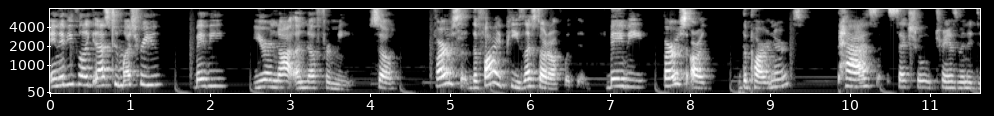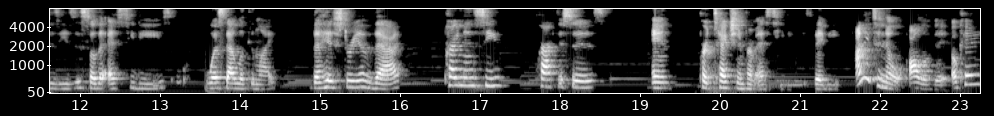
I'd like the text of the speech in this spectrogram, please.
And if you feel like that's too much for you, baby, you're not enough for me. So, first, the five P's, let's start off with them. Baby, first are the partners, past sexual transmitted diseases, so the STDs. What's that looking like? The history of that, pregnancy practices, and protection from STDs, baby. I need to know all of it, okay?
